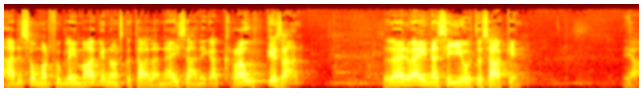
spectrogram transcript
hadde sommerfugler i magen når han skulle tale. Nei, sa han. Jeg har krauke, sa han. Så det er nå ene sida av saken. Ja.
